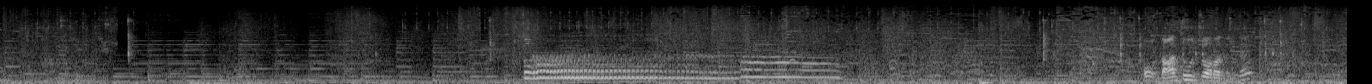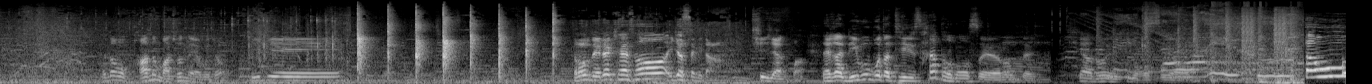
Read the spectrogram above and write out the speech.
어 나한테 올 줄 알았는데? 그래도 뭐 반은 맞췄네요 그죠? GG 여러분들 이렇게 해서 이겼습니다. 딜량바 내가 리본보다 딜 4 더 넣었어요 여러분들. 시야도 이렇게 먹었고요. 따오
